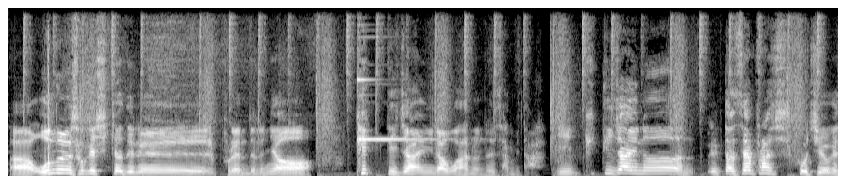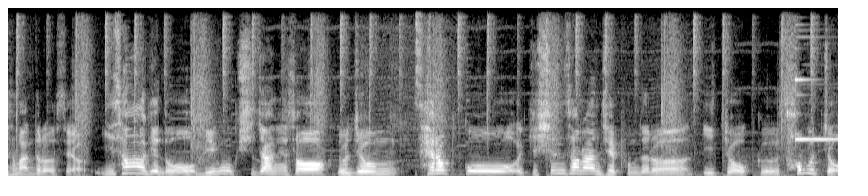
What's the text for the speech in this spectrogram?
아, 오늘 소개시켜 드릴 브랜드는요 Peak Design이라고 하는 회사입니다. 이 Peak Design은 일단 샌프란시스코 지역에서 만들어졌어요. 이상하게도 미국 시장에서 요즘 새롭고 이렇게 신선한 제품들은 이쪽 그 서부 쪽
